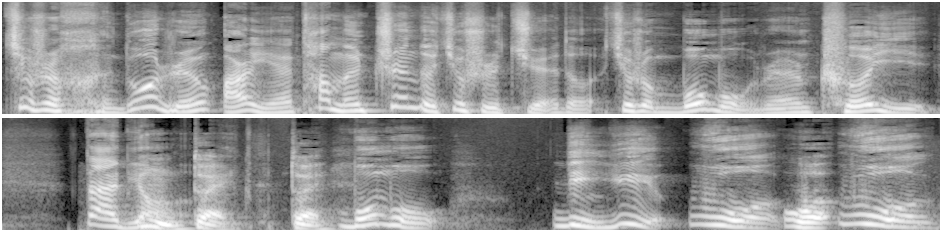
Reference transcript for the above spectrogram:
就是很多人而言，他们真的就是觉得，就是某某人可以代表嗯，对对，某某领域。我我我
